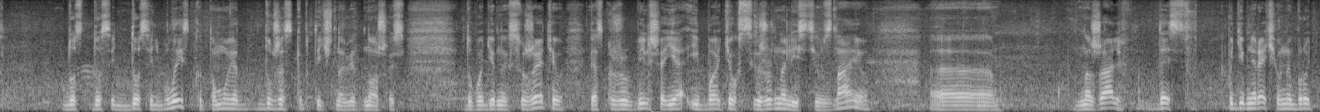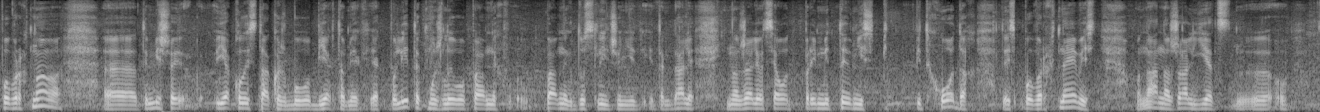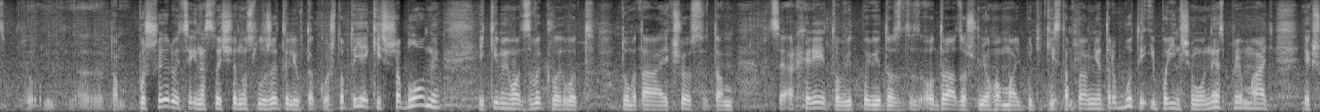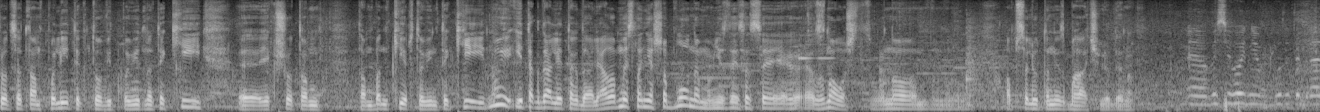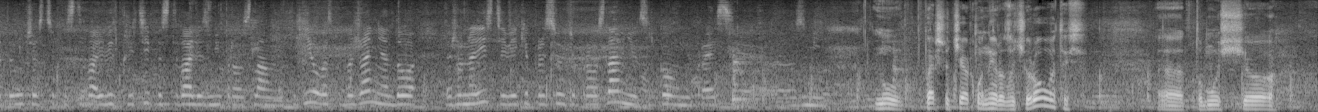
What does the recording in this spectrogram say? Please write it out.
Досить досить близько, тому я дуже скептично відношусь до подібних сюжетів. Я скажу більше, я і багатьох з цих журналістів знаю. Е, на жаль, десь подібні речі вони беруть поверхново. Е, Тим більше я колись також був об'єктом як, як політик, можливо, певних певних досліджень і так далі. І, на жаль, оця от примітивність підходах, десь поверхневість, вона, на жаль, є е, там поширюється і на священнослужителів також. Тобто є якісь шаблони, якими от звикли от думати, а якщо там це архієрей, то відповідно одразу ж в нього мають бути якісь там певні атрибути, і по-іншому не сприймають. Якщо це там політик, то відповідно такий. Е, Якщо там, там банкір, то він такий, ну і так далі. і так далі. Але мислення шаблонами, мені здається, це е, знову ж воно абсолютно не збагачує людину. Ви сьогодні будете брати участь у фестивалі відкритті фестивалю ЗМІ православних. Які у вас побажання до журналістів, які працюють у православній у церковній пресі е, ЗМІ? Ну, в першу чергу не розочаровуватись, е, тому що.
